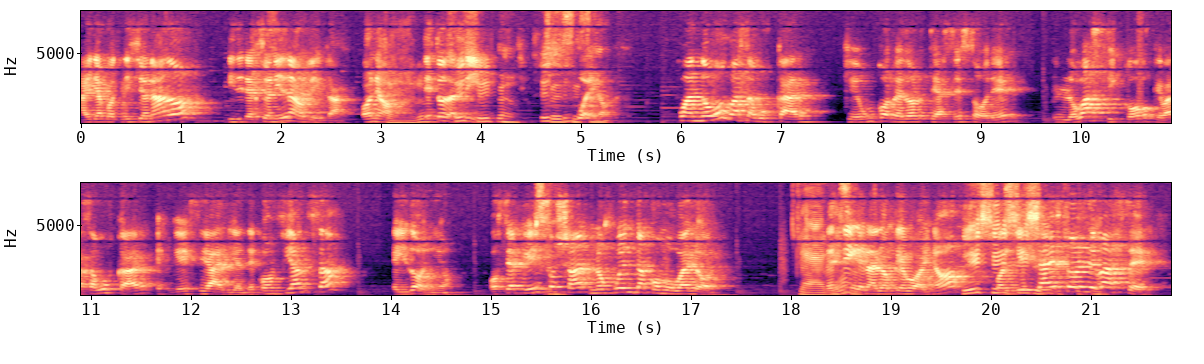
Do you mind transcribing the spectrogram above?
Aire acondicionado y dirección hidráulica, ¿o no? Esto es así. Sí, bueno, cuando vos vas a buscar que un corredor te asesore, lo básico que vas a buscar es que sea alguien de confianza e idóneo. O sea que eso ya no cuenta como valor. Claro. Me siguen a lo que voy, ¿no? Sí, sí, Porque ya esto es de base.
